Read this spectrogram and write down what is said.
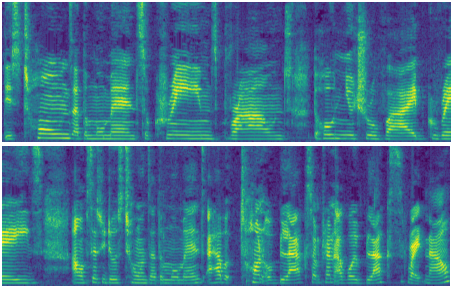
these tones at the moment. So creams, brown, browns the whole neutral vibe grays i'm obsessed with those tones at the moment. I have a ton of black so i'm trying to avoid blacks right now.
